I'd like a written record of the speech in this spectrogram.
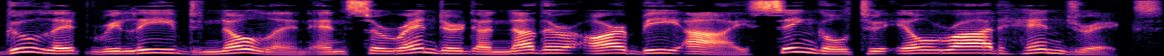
Gullett relieved Nolan and surrendered another RBI single to Elrod Hendricks.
